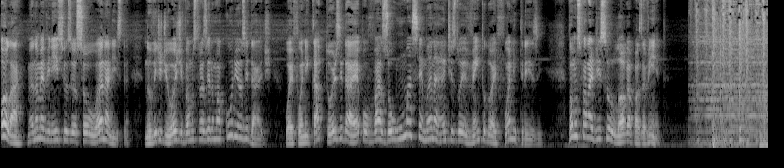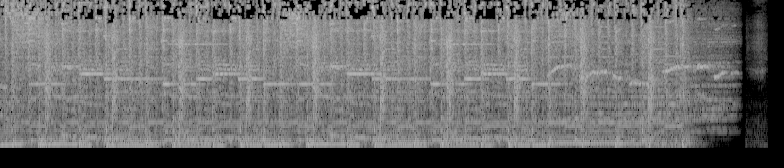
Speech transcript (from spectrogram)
Olá, meu nome é Vinícius, eu sou o analista. No vídeo de hoje vamos trazer uma curiosidade. O iPhone 14 da Apple vazou uma semana antes do evento do iPhone 13. Vamos falar disso logo após a vinheta.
